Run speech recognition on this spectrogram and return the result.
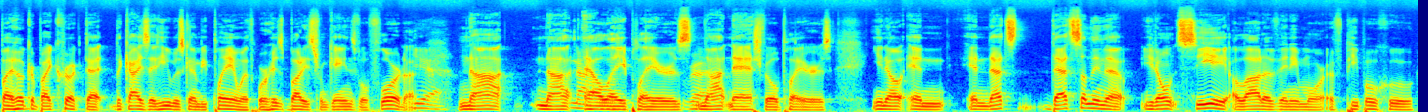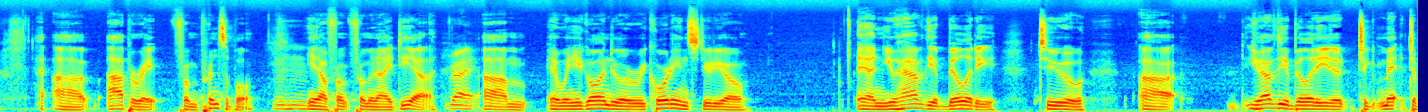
by hook or by crook that the guys that he was going to be playing with were his buddies from Gainesville, Florida Yeah. not not, Not- LA players, Right. not Nashville players, you know, and and that's that's something that you don't see a lot of anymore of people who uh, operate from principle, Mhm. you know, from from an idea. Right. Um, and when you go into a recording studio, and you have the ability to, uh, you have the ability to to to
